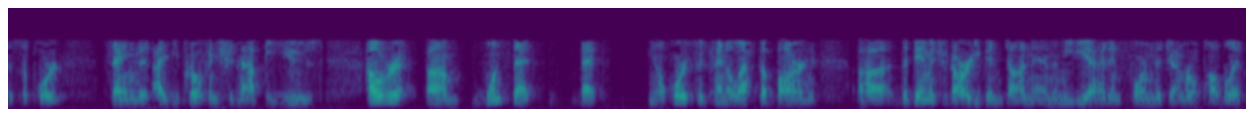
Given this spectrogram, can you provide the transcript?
to support saying that ibuprofen should not be used. However, um, once that that you know horse had kind of left the barn, uh, the damage had already been done, and the media had informed the general public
